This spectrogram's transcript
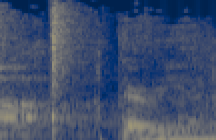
tomorrow. Period.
